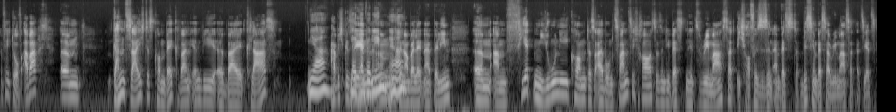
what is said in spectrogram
Finde ich doof. Aber ähm, ganz seichtes Comeback waren irgendwie äh, bei Klaas, Ja. habe ich Late gesehen. Night Berlin, ähm, ja. Genau, bei Late Night Berlin. Ähm, am 4. Juni kommt das Album 20 raus. Da sind die besten Hits remastered. Ich hoffe, sie sind ein best, bisschen besser remastered als jetzt.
